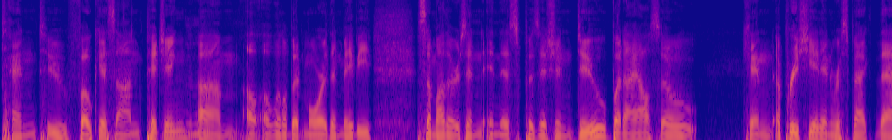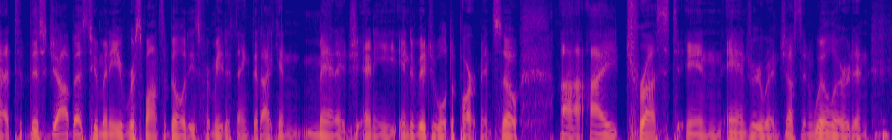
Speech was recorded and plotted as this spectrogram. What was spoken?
tend to focus on pitching um, a, a little bit more than maybe some others in, in this position do but i also can appreciate and respect that this job has too many responsibilities for me to think that I can manage any individual department. So uh, I trust in Andrew and Justin Willard and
